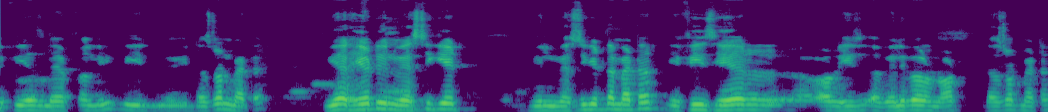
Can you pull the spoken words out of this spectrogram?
if he has left on leave, we, it does not matter. We are here to investigate. We'll investigate the matter. If he is here or he is available or not, does not matter.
